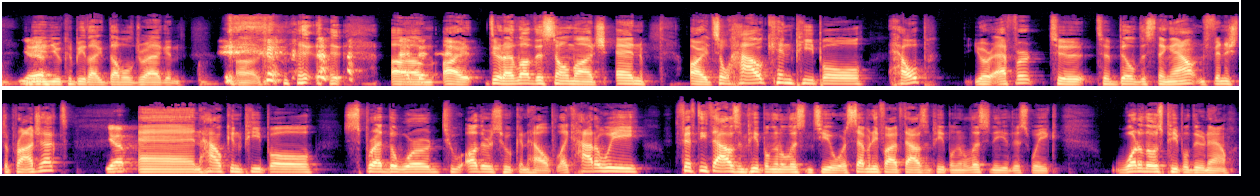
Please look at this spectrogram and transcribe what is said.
Me yeah. and you could be like double dragon. Uh, um, all right, dude, I love this so much. And all right, so how can people help your effort to to build this thing out and finish the project? Yep. and how can people spread the word to others who can help? Like, how do we? Fifty thousand people going to listen to you, or seventy-five thousand people going to listen to you this week. What do those people do now?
